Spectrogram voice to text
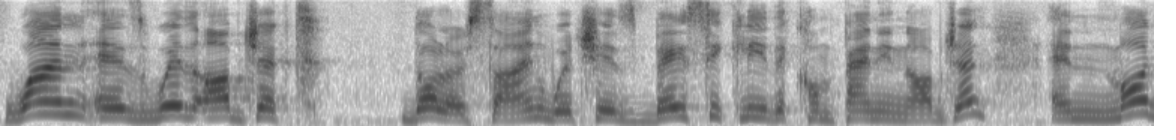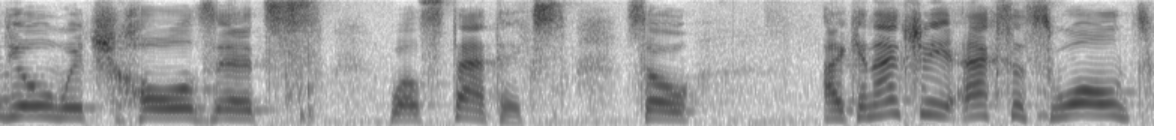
one is with object dollar sign, which is basically the companion object, and module which holds its well statics. So I can actually access world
